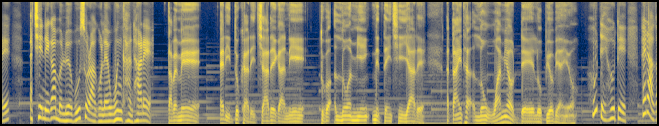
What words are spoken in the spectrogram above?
တယ်အခြေအနေကမလွယ်ဘူးဆိုတာကိုလည်းဝန်ခံထားတဲ့ဒါပေမဲ့အဲ့ဒီဒုက္ခတွေကြားတဲ့ကနေသူကအလွန်မြင့်နှစ်သိမ့်ချင်ရတယ်အတိုင်းထက်အလွန်ဝမ်းမြောက်တယ်လို့ပြောပြန်ရော ဟုတ်တယ်ဟုတ်တယ်အဲ့ဒါက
